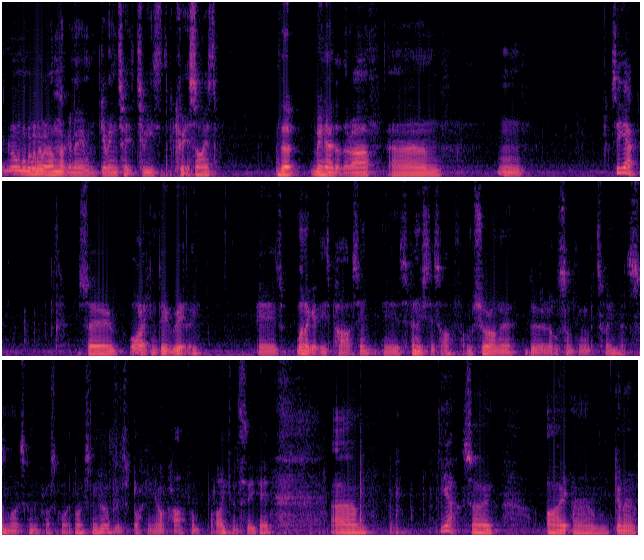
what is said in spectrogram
I'm not going to go into it, too easy to be criticised. But we know that there are. Um, hmm. So yeah, so all I can do really is when I get these parts in is finish this off. I'm sure I'm going to do a little something in between. The sunlight's coming across quite nicely now, but it's blocking out half of what I can see here. Um, yeah, so I am going to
